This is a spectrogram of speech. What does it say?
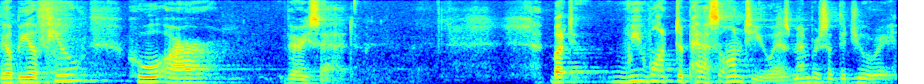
There'll be a few who are very sad. But we want to pass on to you, as members of the jury,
